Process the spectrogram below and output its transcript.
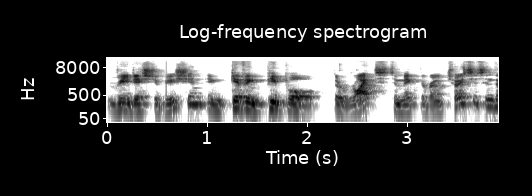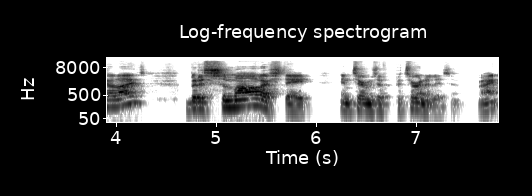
redistribution, in giving people the rights to make their own choices in their lives, but a smaller state in terms of paternalism, right?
